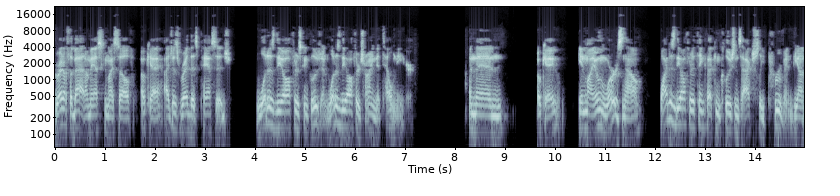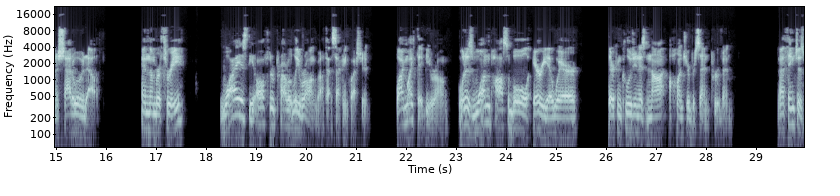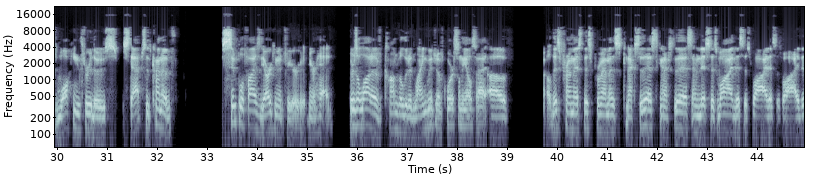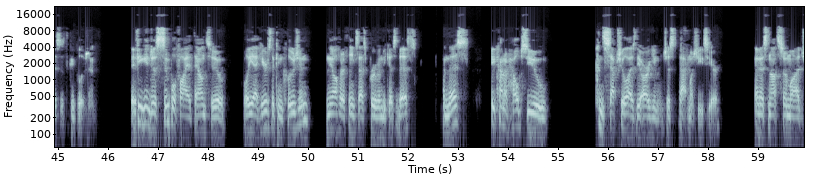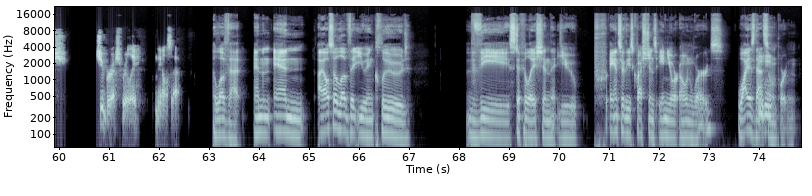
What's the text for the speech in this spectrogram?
Right off the bat, I'm asking myself, okay, I just read this passage. What is the author's conclusion? What is the author trying to tell me here? And then, okay, in my own words now, why does the author think that conclusion is actually proven beyond a shadow of a doubt? And number three, why is the author probably wrong about that second question? Why might they be wrong? What is one possible area where their conclusion is not 100% proven? And I think just walking through those steps, it kind of simplifies the argument for your, your head. There's a lot of convoluted language, of course, on the LSAT of, well, this premise, this premise connects to this, connects to this, and this is why, this is why, this is why, this is the conclusion. If you can just simplify it down to, well, yeah, here's the conclusion, and the author thinks that's proven because of this and this, it kind of helps you conceptualize the argument just that much easier. And it's not so much gibberish really on the LSAT. I love that. And and I also love that you include the stipulation that you answer these questions in your own words. Why is that mm-hmm. so important?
